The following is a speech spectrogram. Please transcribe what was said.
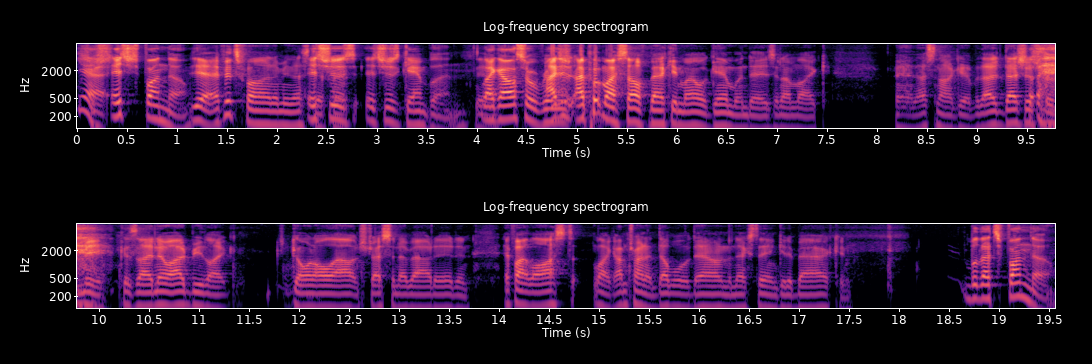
yeah, just- it's fun though. yeah. If it's fun, I mean that's it's different. just it's just gambling. Yeah. Like I also really I just I put myself back in my old gambling days, and I'm like, man, that's not good. But that that's just for me because I know I'd be like going all out and stressing about it, and if I lost, like I'm trying to double it down the next day and get it back, and well, that's fun though.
